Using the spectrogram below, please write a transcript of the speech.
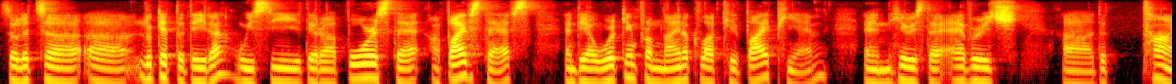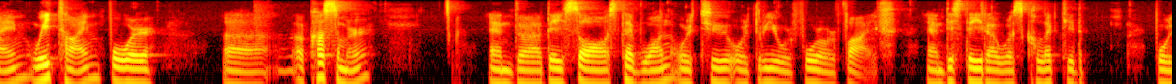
So let's uh, uh, look at the data. We see there are four step, uh, five steps and they are working from 9 o'clock till 5 p.m. And here is the average, uh, the time, wait time for uh, a customer. And uh, they saw step one or two or three or four or five. And this data was collected for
